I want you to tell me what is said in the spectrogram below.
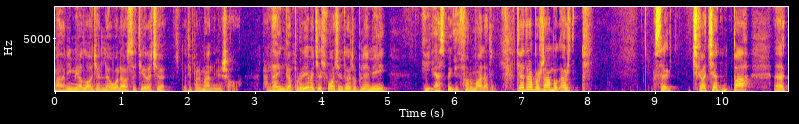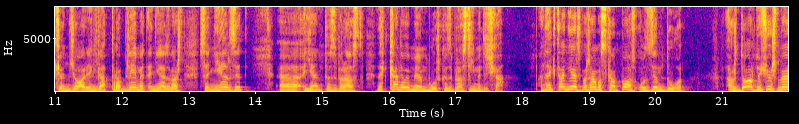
Madhërimi i Allahut xhel-le ue ala ose tjera që do t'i përmendim inshallah. Prandaj nga problemet që shfaqen këtu është problemi i i aspektit formal apo. Tjetra për shembull është se çka çet në pa kjo ngjarje nga problemet e njerëzve është se njerëzit uh, janë të zbrast dhe kanë nevojë me mbush këtë zbrazëti me diçka. Andaj këta njerëz për shembull s'kan pas udhëzim t'duhur. Është dashtë qysh me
